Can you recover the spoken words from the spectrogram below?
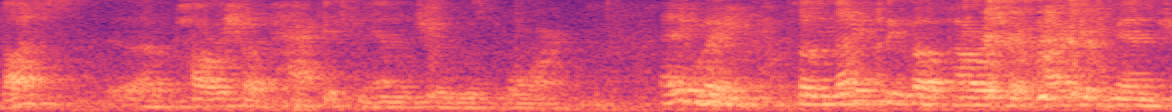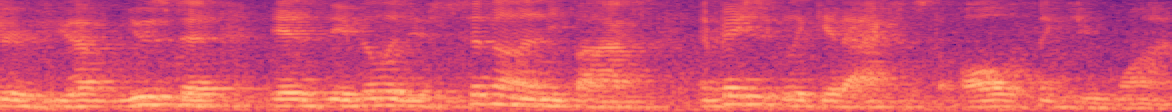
thus, uh, PowerShell Package Manager was born. Anyway, so the nice thing about PowerShell Package Manager, if you haven't used it, is the ability to sit on any box and basically get access to all the things you want.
